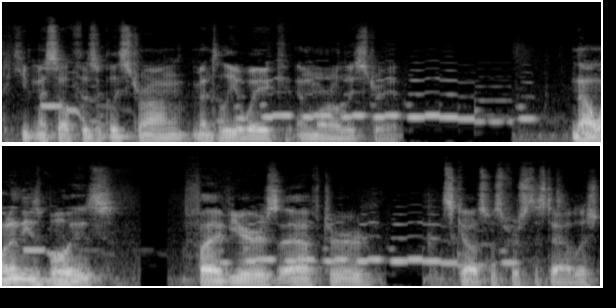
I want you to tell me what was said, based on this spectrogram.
to keep myself physically strong, mentally awake, and morally straight. Now, one of these boys, five years after Scouts was first established,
